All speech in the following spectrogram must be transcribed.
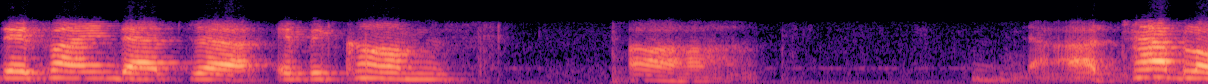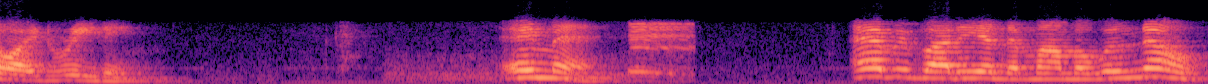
they find that uh, it becomes uh, a tabloid reading. Amen. Everybody and the mama will know.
